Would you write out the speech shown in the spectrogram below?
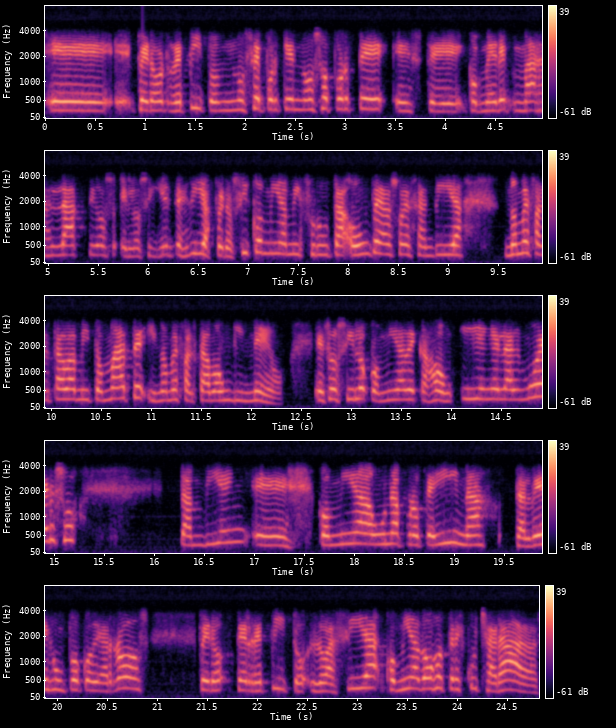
eh, pero repito, no sé por qué no soporté este comer más lácteos en los siguientes días, pero sí comía mi fruta o un pedazo de sandía, no me faltaba mi tomate y no me faltaba un guineo, eso sí lo comía de cajón. Y en el almuerzo también eh, comía una proteína, tal vez un poco de arroz, pero te repito, lo hacía, comía dos o tres cucharadas.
